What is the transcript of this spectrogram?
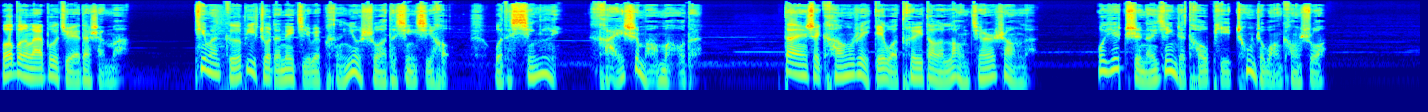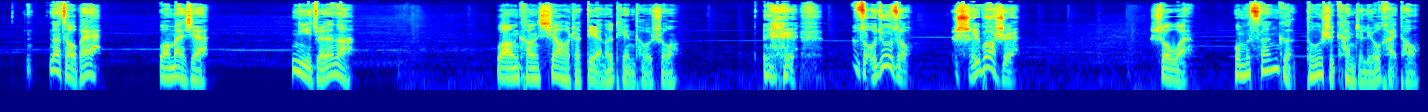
我本来不觉得什么，听完隔壁桌的那几位朋友说的信息后，我的心里还是毛毛的。但是康瑞给我推到了浪尖上了，我也只能硬着头皮冲着王康说：“那走呗，王半仙，你觉得呢？”王康笑着点了点头说：“走就走，谁怕谁。”说完，我们三个都是看着刘海涛。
